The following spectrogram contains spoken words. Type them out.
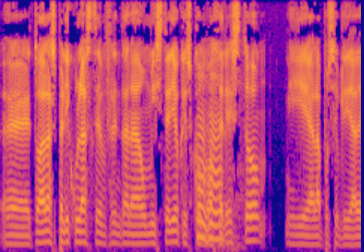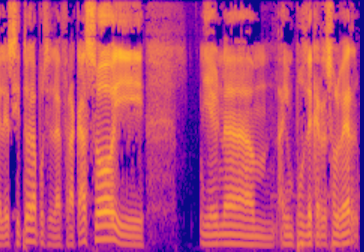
Eh, todas las películas te enfrentan a un misterio que es cómo hacer esto y a la posibilidad del éxito, a la posibilidad del fracaso y, hay, una, hay un puzzle que resolver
